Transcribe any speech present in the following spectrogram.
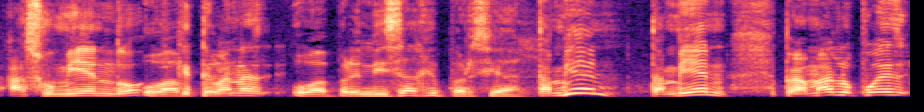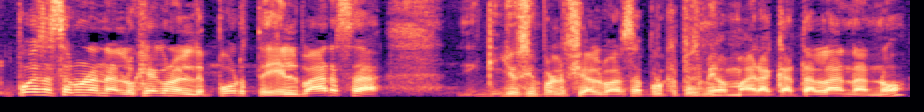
asumiendo y que te van a O aprendizaje parcial. también, también. Pero además lo puedes, puedes hacer una analogía con el deporte. El Barça, yo siempre le fui al Barça porque pues mi mamá era catalana, ¿no?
